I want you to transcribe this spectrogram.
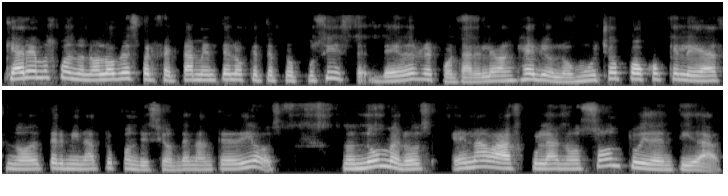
¿Qué haremos cuando no logres perfectamente lo que te propusiste? Debes recordar el Evangelio. Lo mucho o poco que leas no determina tu condición delante de Dios. Los números en la báscula no son tu identidad.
